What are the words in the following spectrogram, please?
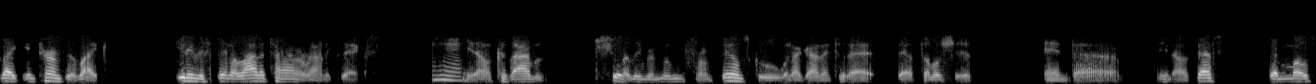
like in terms of like getting to spend a lot of time around execs. Mm-hmm. You know, because I was shortly removed from film school when I got into that that fellowship, and uh, you know that's the most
